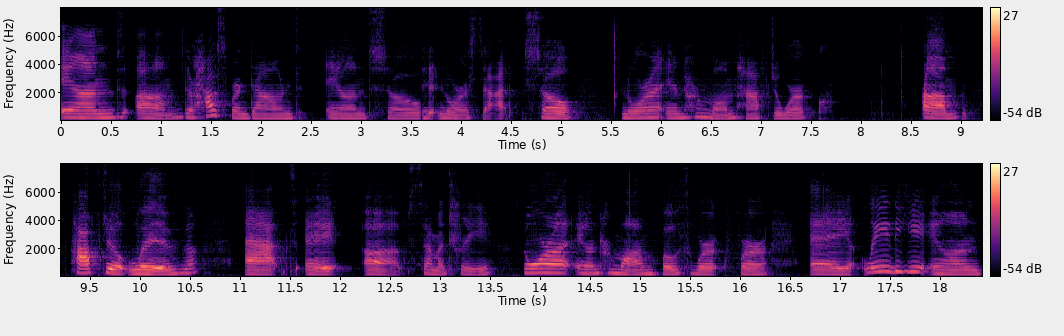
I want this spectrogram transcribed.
and um, their house burned down, and so Nora's dad. So Nora and her mom have to work, um, have to live at a uh, cemetery. Nora and her mom both work for a lady, and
